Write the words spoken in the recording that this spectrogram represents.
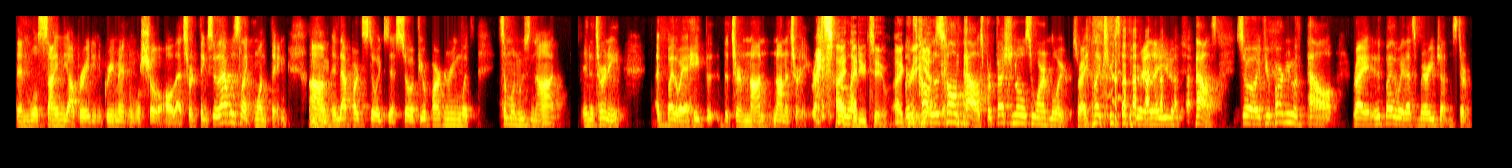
then we'll sign the operating agreement and we'll show all that sort of thing. So that was like one thing. Um, mm-hmm. And that part still exists. So if you're partnering with someone who's not an attorney, I, by the way, I hate the, the term non non attorney, right? So I, like, I, do too. I agree. Let's call, yes. let's call them pals, professionals who aren't lawyers, right? Like or something, right? Like, you know, pals. So if you're partnering with a pal, right? By the way, that's Mary Juetten's term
